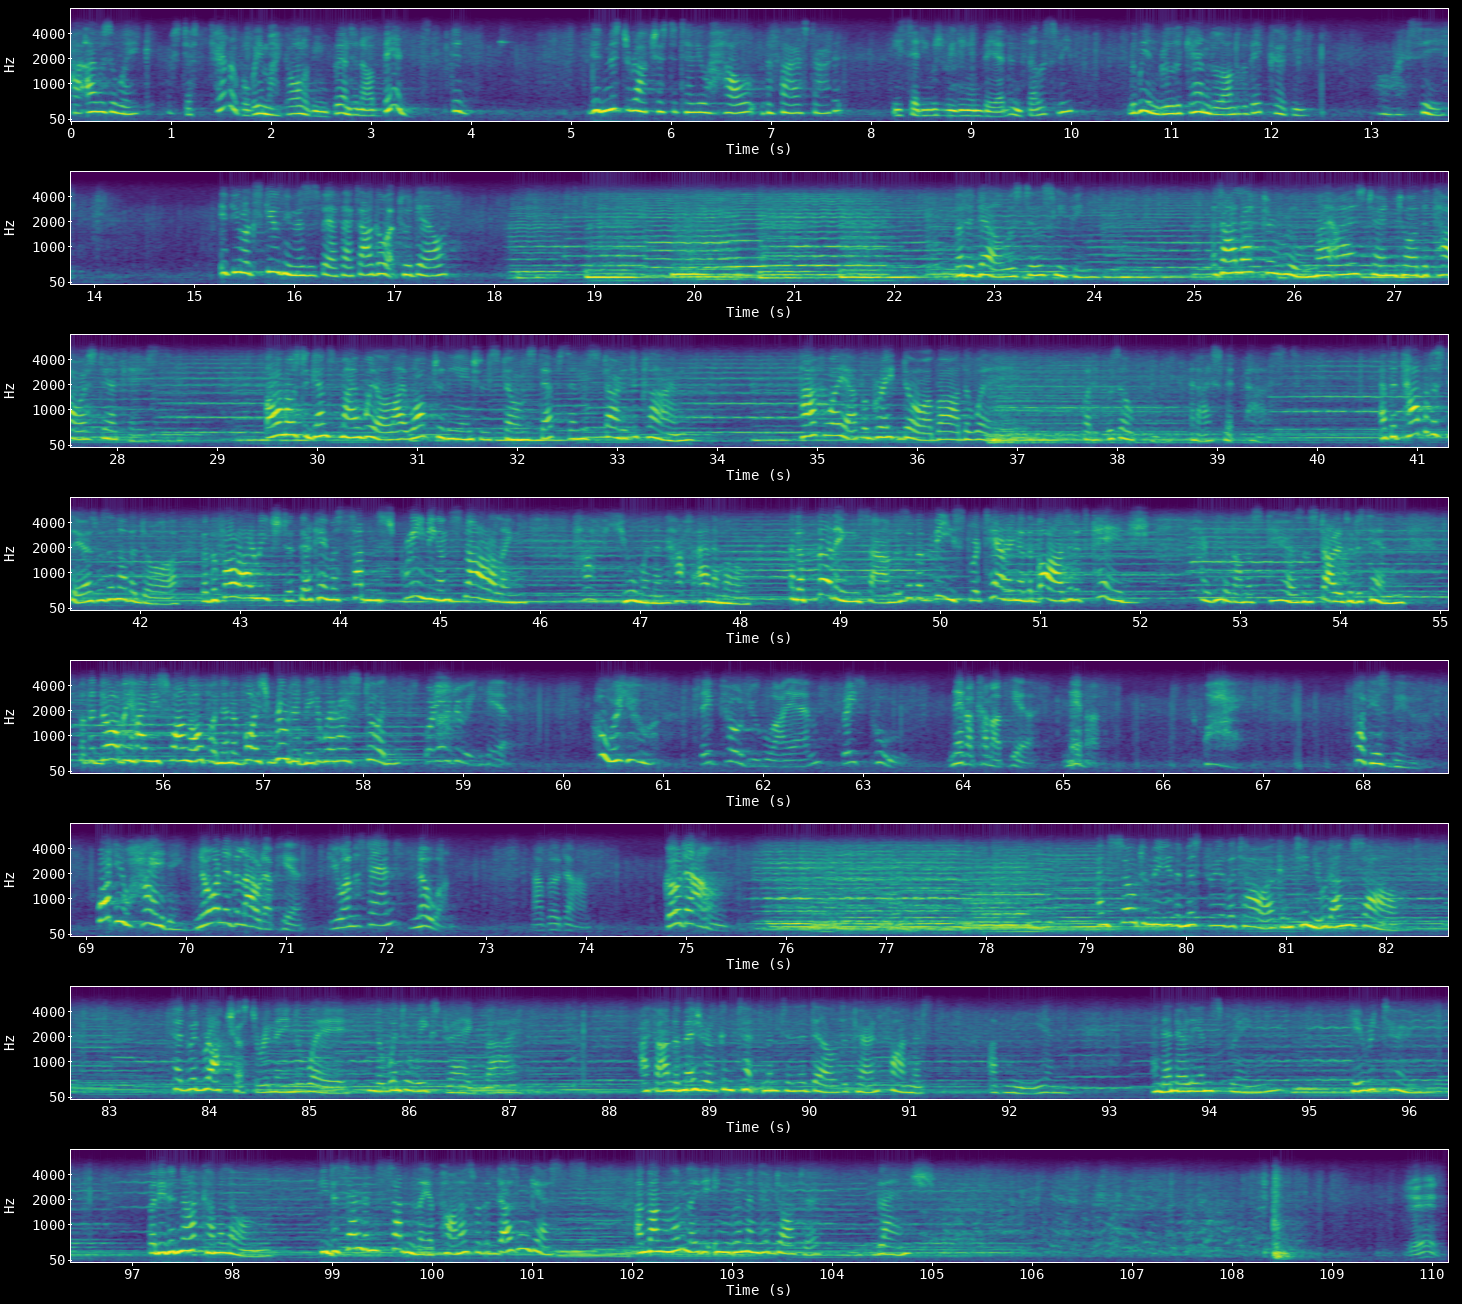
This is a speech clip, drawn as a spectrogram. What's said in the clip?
I, I was awake. It was just terrible. We might all have been burnt in our beds. Did. Did Mr. Rochester tell you how the fire started? He said he was reading in bed and fell asleep. The wind blew the candle onto the bed curtain. Oh, I see. If you'll excuse me, Mrs. Fairfax, I'll go up to Adele. But Adele was still sleeping. As I left her room, my eyes turned toward the tower staircase. Almost against my will, I walked to the ancient stone steps and started to climb. Halfway up, a great door barred the way, but it was open, and I slipped past. At the top of the stairs was another door, but before I reached it, there came a sudden screaming and snarling, half human and half animal, and a thudding sound as if a beast were tearing at the bars of its cage. I reeled on the stairs and started to descend. But the door behind me swung open and a voice rooted me to where I stood. What are you doing here? Who are you? They've told you who I am. Grace Poole. Never come up here. Never. Why? What is there? What are you hiding? No one is allowed up here. Do you understand? No one. Now go down. Go down. So to me, the mystery of the tower continued unsolved. Edward Rochester remained away, and the winter weeks dragged by. I found a measure of contentment in Adele's apparent fondness of me, and, and then early in spring, he returned. But he did not come alone. He descended suddenly upon us with a dozen guests, among them Lady Ingram and her daughter, Blanche. Jane.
